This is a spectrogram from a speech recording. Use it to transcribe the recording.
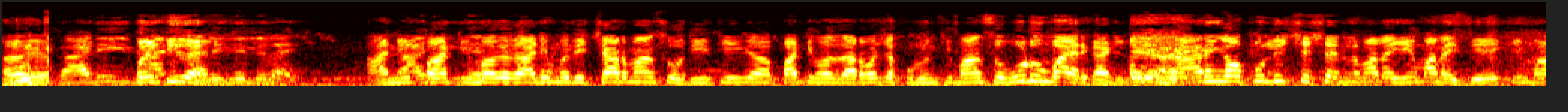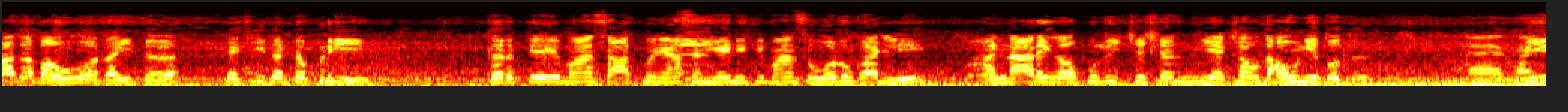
अ, पलटी झाली. आणि पाठीमाग गाडीमध्ये चार माणसं होती. ती पाठीमाग दरवाजा खोलून ती माणसं ओढून बाहेर काढली. नारायणगाव पोलीस स्टेशनला मला हे म्हणायचे की माझा भाऊ होता इथं त्याची इथं टपरी. तर ते माणसं आतमध्ये असं यांनी ती माणसं ओढून काढली आणि नारायणगाव पोलीस स्टेशन याच्यावर धावून येत होतं. हे मी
